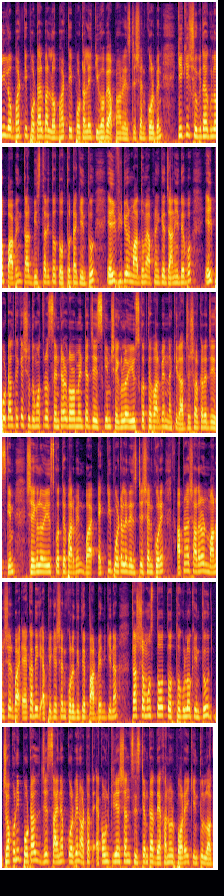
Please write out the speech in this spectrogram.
ই লোভভার্তি পোর্টাল বা লোভভার্তি পোর্টালে কীভাবে আপনারা রেজিস্ট্রেশন করবেন, কি কি সুবিধাগুলো পাবেন, তার বিস্তারিত তথ্যটা কিন্তু এই ভিডিওর মাধ্যমে আপনাকে জানিয়ে দেব। এই পোর্টাল থেকে শুধুমাত্র সেন্ট্রাল গভর্নমেন্টের যে স্কিম সেগুলো ইউজ করতে পারবেন, নাকি রাজ্য সরকারের যে স্কিম সেগুলো ইউজ করতে পারবেন, বা একটি পোর্টালে রেজিস্ট্রেশন করে আপনারা সাধারণ মানুষের বা একাধিক অ্যাপ্লিকেশন করে দিতে পারবেন। কিনা, তার সমস্ত তথ্যগুলো কিন্তু যখনই পোর্টাল যে সাইন আপ করবেন, অর্থাৎ অ্যাকাউন্ট ক্রিয়েশন সিস্টেমটা দেখানোর পরেই কিন্তু লগ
